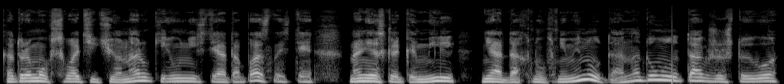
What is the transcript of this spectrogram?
который мог схватить ее на руки и унести от опасности на несколько миль, не отдохнув ни минуты. Она думала также, что его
